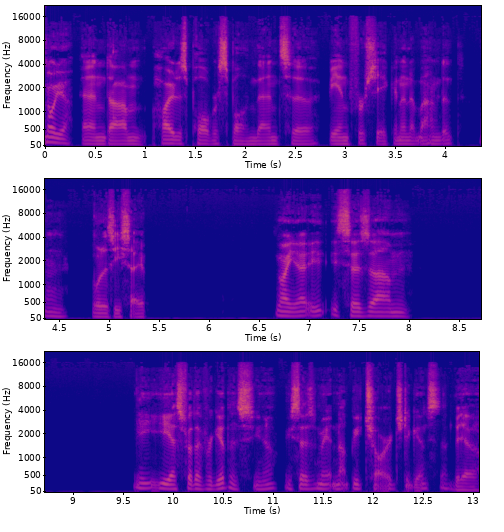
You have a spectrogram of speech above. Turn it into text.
Oh yeah. And um, how does Paul respond then to being forsaken and abandoned? Mm. What does he say? Well, yeah. He, he says, um, he, he asks for their forgiveness. You know, he says, "May it not be charged against them." Yeah.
